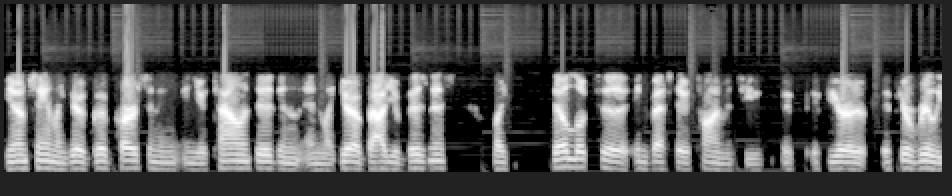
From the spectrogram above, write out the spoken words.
you know what I'm saying, like you're a good person and, and you're talented and and like you're about your business, like they'll look to invest their time into you if if you're if you're really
